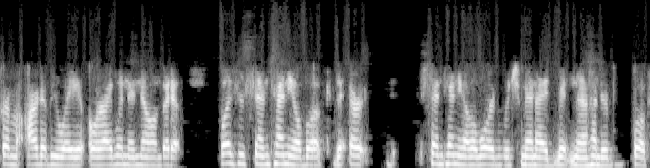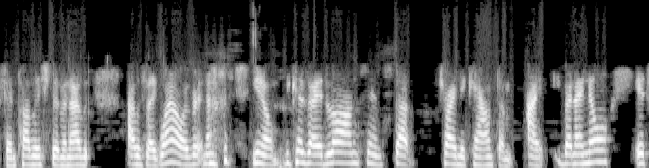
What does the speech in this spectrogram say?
from RWA, or I wouldn't have known, but it was a centennial book, the, or centennial award, which meant I'd written hundred books and published them, and I was I was like, wow, I've written, you know, because I had long since stopped trying to count them. I but I know it's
